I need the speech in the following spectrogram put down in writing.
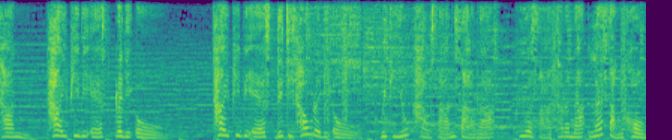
ชันไทย PBS Radio ไทย PBS ดิจิทัล Radio วิทยุข่าวสารสาระ เพื่อสาธารณะและสังคม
